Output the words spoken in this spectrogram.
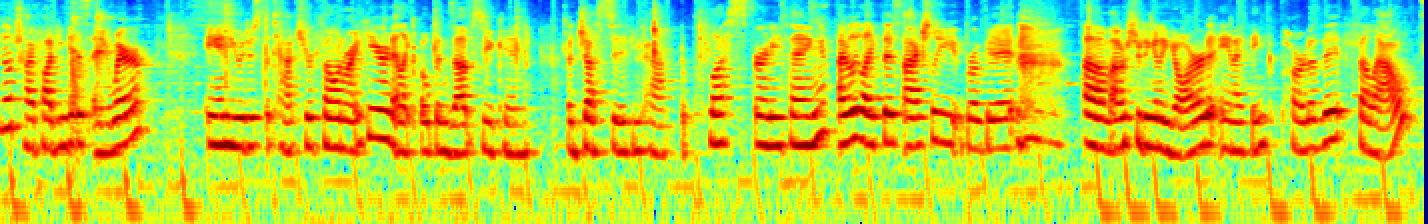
you know, tripod. You can get this anywhere. And you just attach your phone right here and it like opens up so you can adjust it if you have the plus or anything. I really like this. I actually broke it. um, I was shooting in a yard and I think part of it fell out.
